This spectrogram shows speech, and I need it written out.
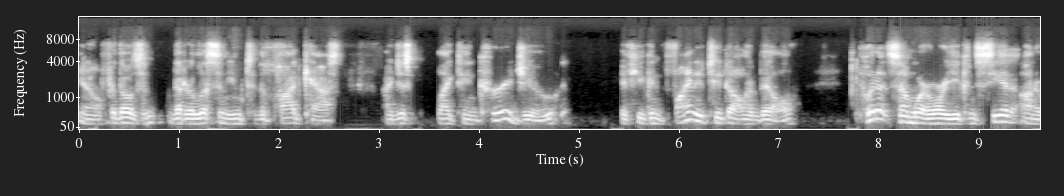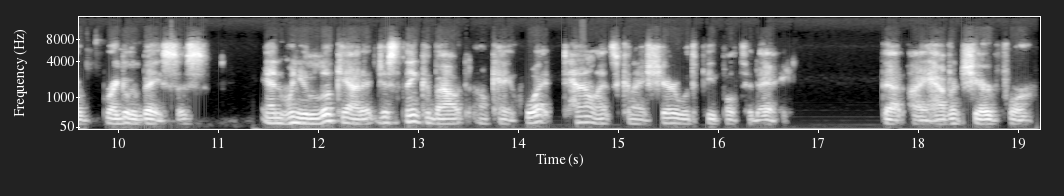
You know, for those that are listening to the podcast, I just like to encourage you if you can find a $2 bill, put it somewhere where you can see it on a regular basis. And when you look at it, just think about okay, what talents can I share with people today that I haven't shared for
